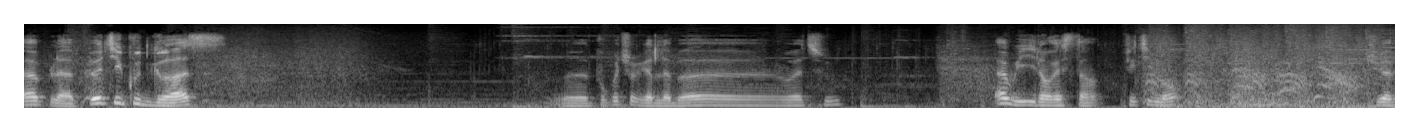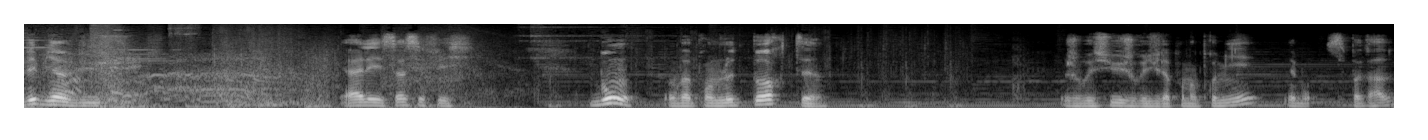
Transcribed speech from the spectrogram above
Hop là, petit coup de grâce. Euh, pourquoi tu regardes là-bas, Watsu? Ah oui, il en reste un, effectivement. Tu avais bien vu. Allez, ça c'est fait. Bon, on va prendre l'autre porte. J'aurais su, j'aurais dû la prendre en premier, mais bon, c'est pas grave.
